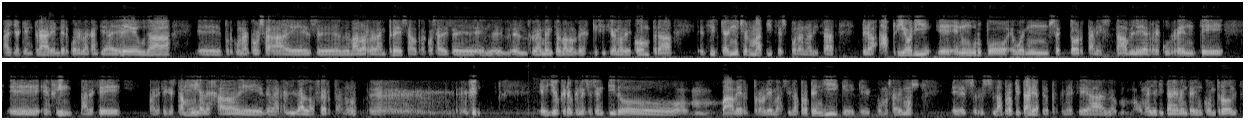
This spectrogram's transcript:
haya que entrar en ver cuál es la cantidad de deuda, eh, porque una cosa es el valor de la empresa, otra cosa es el, realmente el valor de adquisición o de compra. Es decir, que hay muchos matices por analizar, pero a priori en un grupo o en un sector tan estable, recurrente, eh, en fin, parece parece que está muy alejada de, la realidad la oferta, ¿no? Eh, en fin, eh, yo creo que en ese sentido mm, va a haber problemas. Y la propia Engie, que, que como sabemos es, la propietaria, pero pertenece al, o mayoritariamente hay un control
